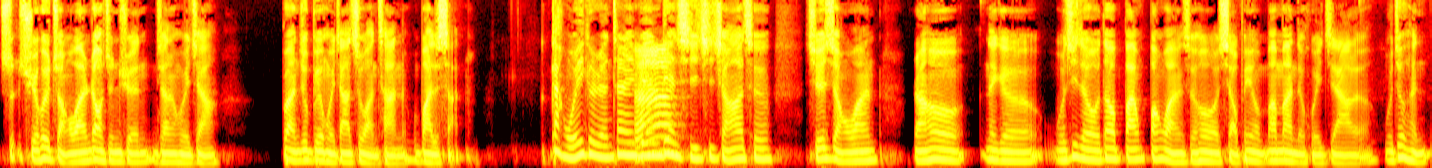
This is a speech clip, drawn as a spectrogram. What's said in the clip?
学学会转弯绕圈圈，你才能回家，不然就不用回家吃晚餐了。”我爸就闪了。干，我一个人在那边练习骑脚踏车，学转弯。然后那个，我记得我到傍傍晚的时候，小朋友慢慢的回家了，我就很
